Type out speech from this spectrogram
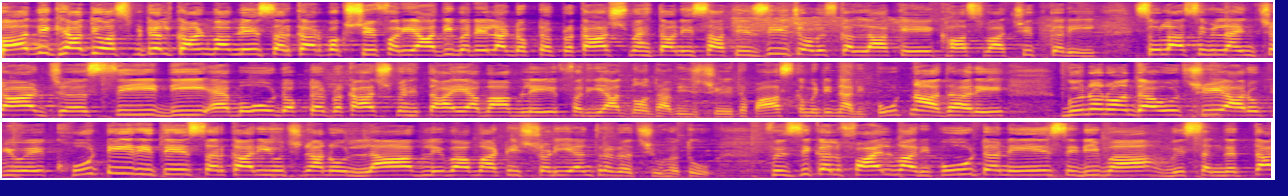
અમદાવાદની ખ્યાતિ હોસ્પિટલ કાંડ મામલે સરકાર પક્ષે ફરિયાદી બનેલા ડોક્ટર પ્રકાશ મહેતાની સાથે ઝી ચોવીસ કલાકે ખાસ વાતચીત કરી. Sola civil incharge CDMO doctor Prakash મહેતાએ આ મામલે ફરિયાદ નોંધાવી છે. તપાસ કમિટીના રિપોર્ટના આધારે ગુનો નોંધાયો છે. આરોપીઓએ ખોટી રીતે સરકારી યોજનાનો લાભ લેવા માટે ષડયંત્ર રચ્યું હતું. ફિઝિકલ ફાઇલમાં રિપોર્ટ અને સીડીમાં વિસંગતતા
